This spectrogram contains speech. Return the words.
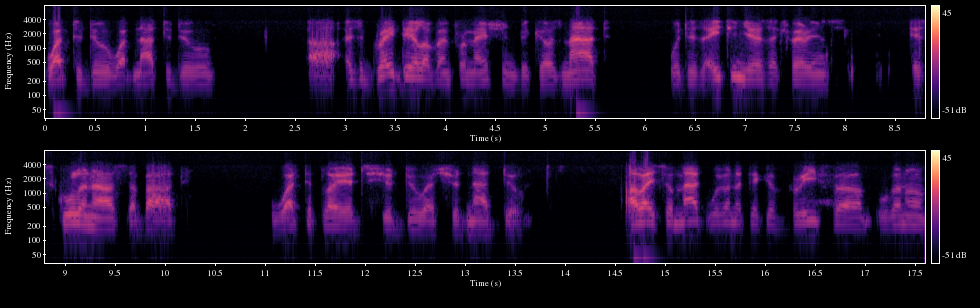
what to do, what not to do, uh, is a great deal of information because Matt, with his 18 years experience, is schooling us about what the player should do or should not do. All right, so Matt, we're gonna take a brief. Uh, we're gonna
